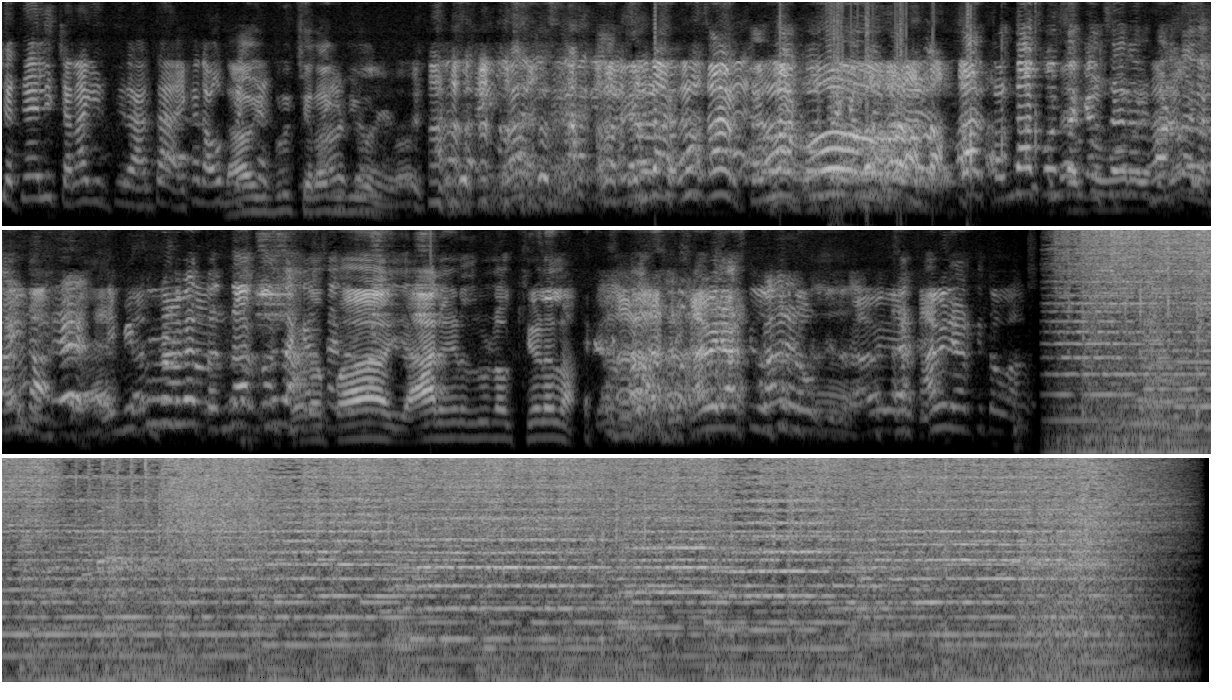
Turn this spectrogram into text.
ಜೊತೆಯಲ್ಲಿ ಚೆನ್ನಾಗಿರ್ತೀರಾ ಅಂತ ಯಾಕಂದ್ರೆ ಅವ್ರು ನಾವಿಬ್ರು ಚೆನ್ನಾಗಿದೀವಲ್ವಾ ನೋಡಪ್ಪ ಯಾರು ಹೇಳಿದ್ರು ನಾವು ಕೇಳಲ್ಲ. ಕಾವೇರಿ ಆರ್ತಿ ಕಾವೇರಿ ಆರ್ತಿ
